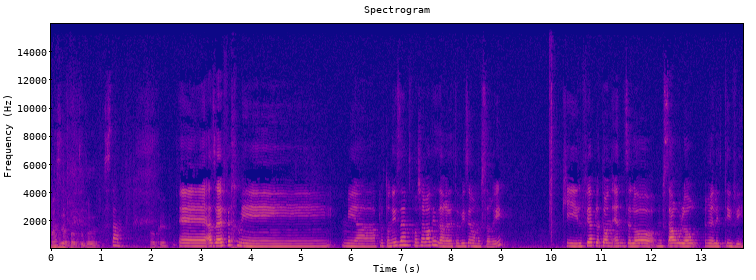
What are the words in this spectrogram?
מה זה הפרצוף הזה? סתם. אוקיי. אה, אז ההפך מהפלטוניזם, כמו שאמרתי, זה הרלטיביזם המוסרי. כי לפי אפלטון אין, זה לא, מוסר הוא לא רלטיבי,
